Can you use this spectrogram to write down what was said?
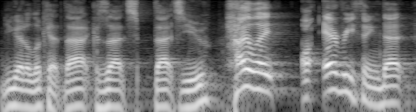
you got to look at that because that's that's you. Highlight everything that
